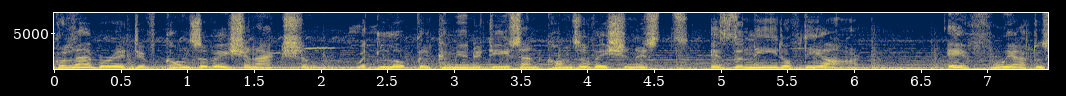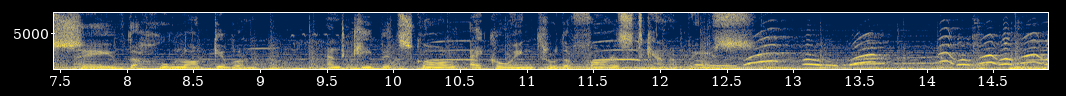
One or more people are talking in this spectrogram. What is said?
Collaborative conservation action with local communities and conservationists is the need of the hour if we are to save the hula gibbon and keep its call echoing through the forest canopies.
